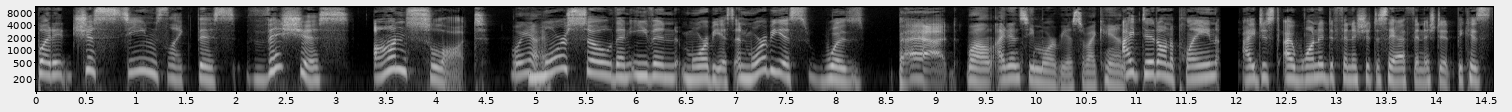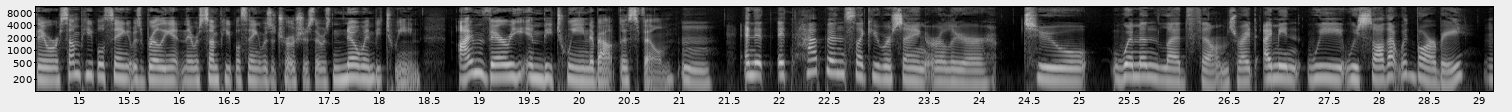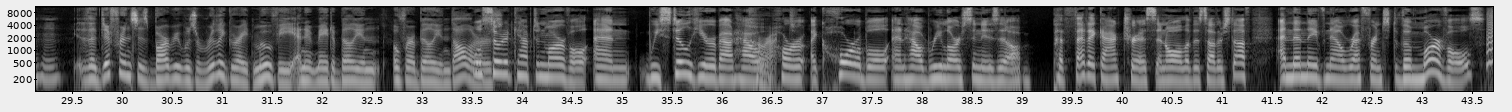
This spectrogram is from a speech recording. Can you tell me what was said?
but it just seems like this vicious onslaught. Well, yeah. More so than even Morbius. And Morbius was bad. well, I didn't see Morbius, so I can't. I did on a plane. I just I wanted to finish it to say I finished it because there were some people saying it was brilliant and there were some people saying it was atrocious. There was no in between. I'm very in between about this film. Mm. And it, it happens, like you were saying earlier, to women led films, right? I mean, we, we saw that with Barbie. Mm-hmm. The difference is Barbie was a really great movie and it made a billion, over a billion dollars. Well, so did Captain Marvel, and we still hear about how hor- like horrible and how Brie Larson is a pathetic actress and all of this other stuff. And then they've now referenced the Marvels.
